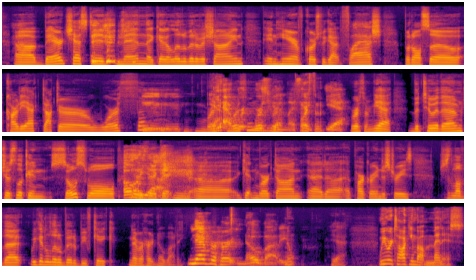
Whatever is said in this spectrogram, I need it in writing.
uh, bare chested men that get a little bit of a shine in here. Of course, we got Flash, but also Cardiac, Dr. Wortham. Mhm. Worth- yeah, Wor- Wortham? Wortham, Yeah. I think. Wortham. Yeah. Wortham, yeah. The two of them just looking so swole Oh, as yeah. they're getting uh, getting worked on at uh, at Parker Industries. Just love that. We get a little bit of beefcake. Never hurt nobody. Never hurt nobody. Nope. Yeah. we were talking about Menace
